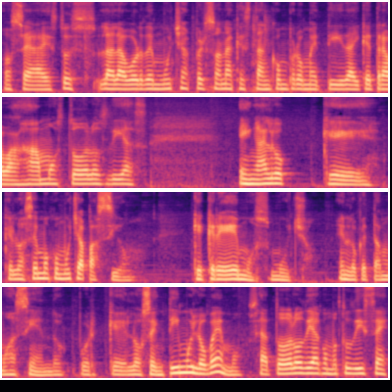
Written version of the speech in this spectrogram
O sea, esto es la labor de muchas personas que están comprometidas y que trabajamos todos los días en algo que, que lo hacemos con mucha pasión, que creemos mucho en lo que estamos haciendo, porque lo sentimos y lo vemos. O sea, todos los días, como tú dices,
